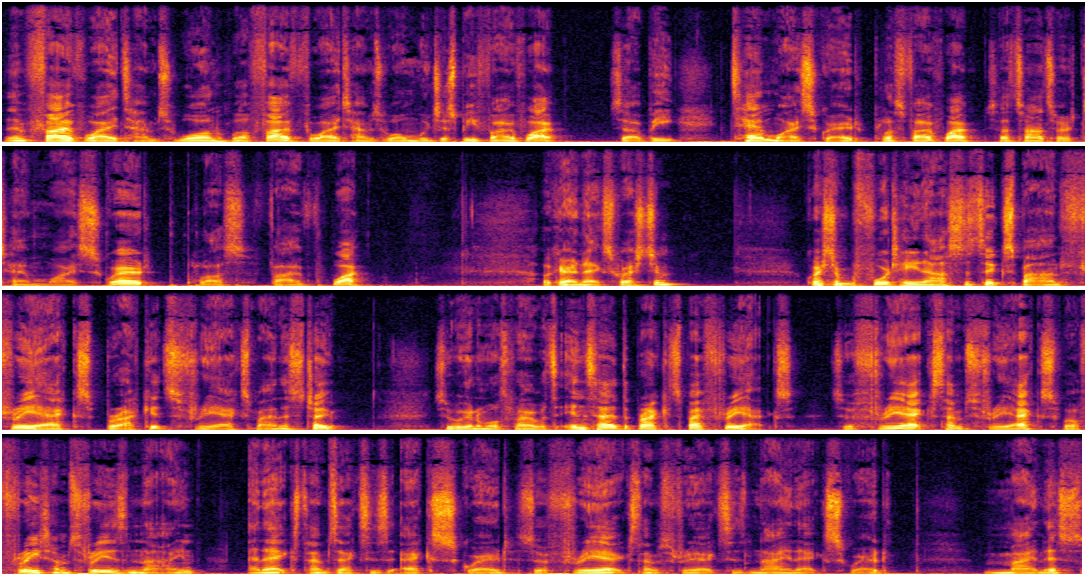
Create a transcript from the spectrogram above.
and then 5y times 1, well, 5y times 1 would just be 5y. So that would be 10y squared plus 5y. So that's our answer, 10y squared plus 5y. Okay, our next question. Question number 14 asks us to expand 3x brackets 3x minus 2. So we're going to multiply what's inside the brackets by 3x. So 3x times 3x, well 3 times 3 is 9, and x times x is x squared. So 3x times 3x is 9x squared, minus,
